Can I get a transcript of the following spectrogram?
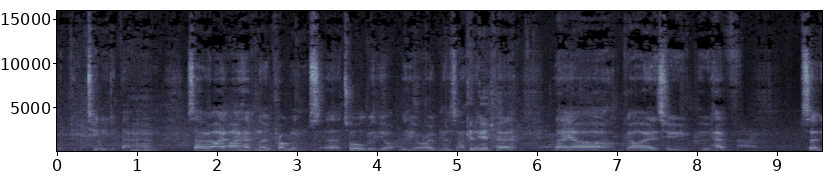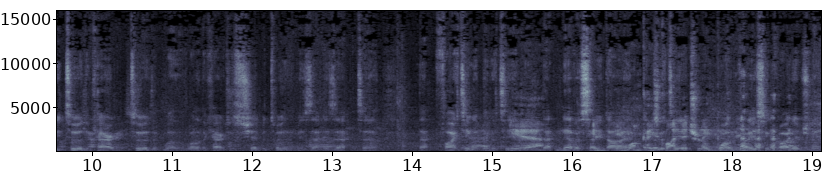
would continue to bat on. So I, I have no problems uh, at all with your with your openers. I Good, think good. Uh, they are guys who who have certainly two of the character, two of the, well, one of the characters shared between them is that is that uh, that fighting ability, Yeah. that, never say In- in die. one case, quite literally. In one case, and quite literally.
